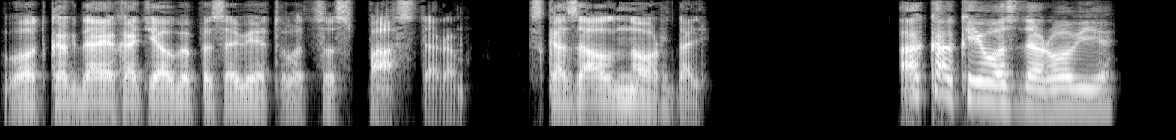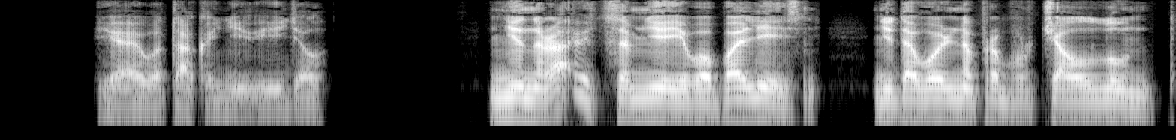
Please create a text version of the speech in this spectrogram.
Вот когда я хотел бы посоветоваться с пастором». — сказал Нордаль. «А как его здоровье?» «Я его так и не видел». «Не нравится мне его болезнь», — недовольно пробурчал Лунд,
